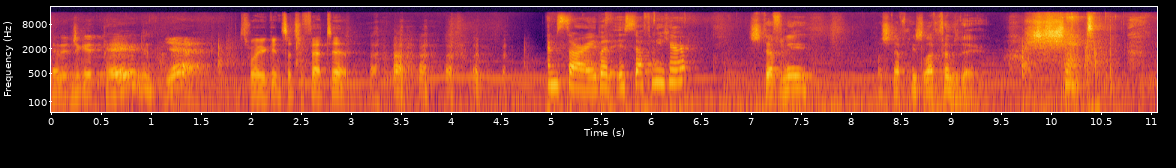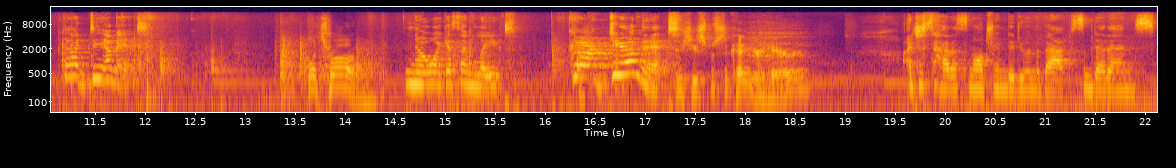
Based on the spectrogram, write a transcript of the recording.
Yeah, did you get paid? Yeah. That's why you're getting such a fat tip. I'm sorry, but is Stephanie here? Stephanie? Well, Stephanie's left for the day. Shit. God damn it. What's wrong? No, I guess I'm late. God damn it! Was she supposed to cut your hair? I just had a small trim to do in the back, some dead ends.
